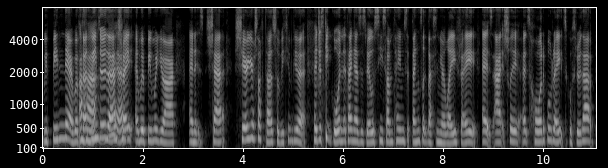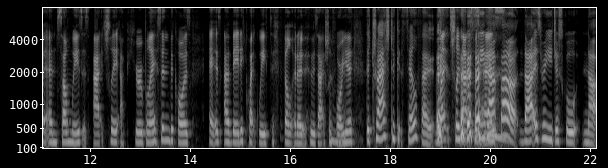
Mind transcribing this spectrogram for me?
We've been there. We've done. Uh-huh, We do this yeah, yeah. right, and we've been where you are, and it's shit. Share your stuff to us so we can view it. But just keep going. The thing is, as well, see sometimes things like this in your life, right? It's actually it's horrible, right, to go through that. But in some ways, it's actually a pure blessing because it is a very quick way to filter out who is actually for Mm-hmm. you. The trash took itself out. Literally, that's what See it that is. part? That is where you just go, nah,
